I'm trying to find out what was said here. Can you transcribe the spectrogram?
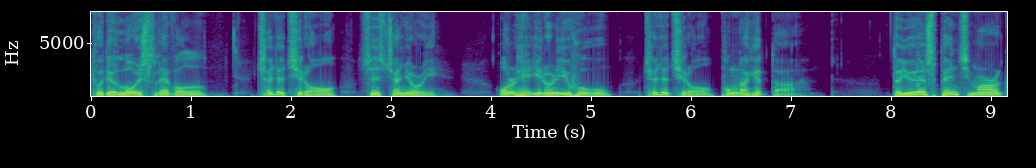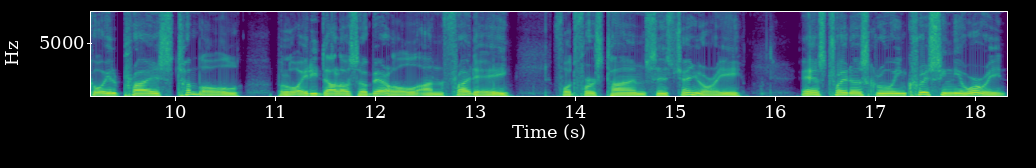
To their lowest level, 최저치로 since January. 올해 1월 이후 최저치로 폭락했다. The U.S. benchmark oil price tumbled below $80 a barrel on Friday for the first time since January as traders grew increasingly worried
